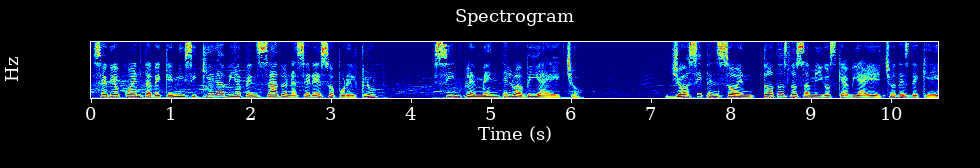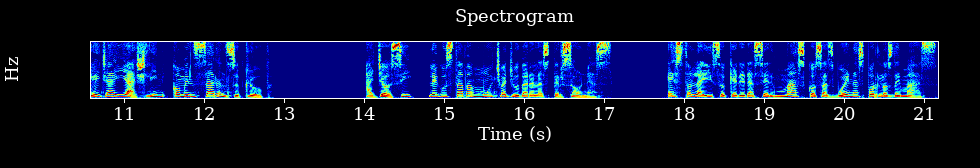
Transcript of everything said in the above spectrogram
se dio cuenta de que ni siquiera había pensado en hacer eso por el club. Simplemente lo había hecho. Josie pensó en todos los amigos que había hecho desde que ella y Ashlyn comenzaron su club. A Josie le gustaba mucho ayudar a las personas. Esto la hizo querer hacer más cosas buenas por los demás.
